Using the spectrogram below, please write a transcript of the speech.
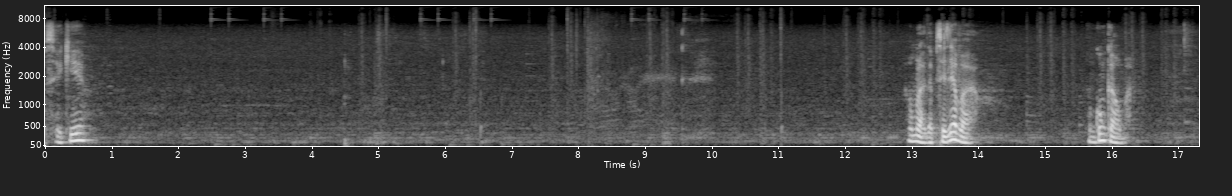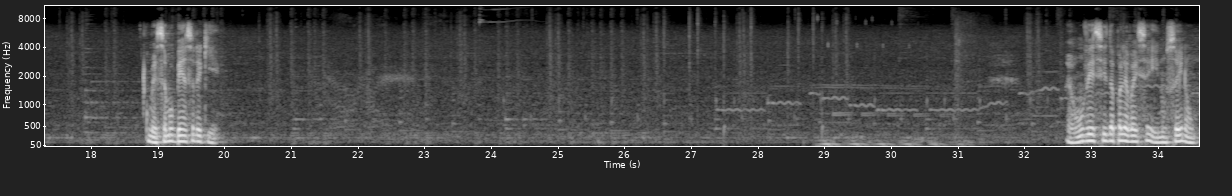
Você aqui. Vamos lá, dá pra vocês levar. Vamos com calma. Começamos bem essa daqui. Ver se dá pra levar isso aí, não sei não.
